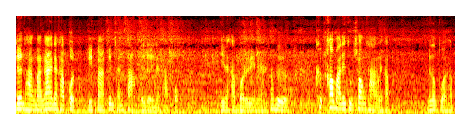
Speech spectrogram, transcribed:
เดินทางมาง่ายนะครับ กดลิฟต์มาขึ้นชั้น 3 ได้เลยนะครับผมนี่นะครับ บริเวณงานก็คือเข้ามาได้ทุกช่องทางเลยครับ ไม่ต้องกลัวครับ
